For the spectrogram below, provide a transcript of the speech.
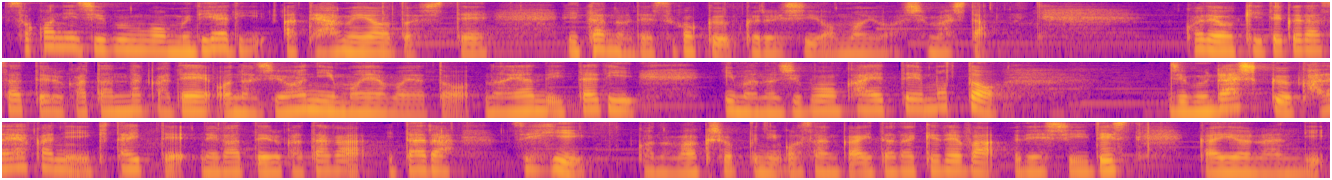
そこに自分を無理やり当てはめようとしていたのですごく苦しい思いをしました。これを聞いてくださっている方の中で同じようにモヤモヤと悩んでいたり今の自分を変えてもっと自分らしく軽やかに生きたいって願っている方がいたら是非このワークショップにご参加いただければ嬉しいです。概要欄に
